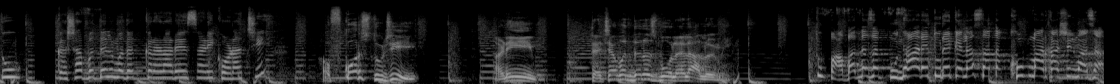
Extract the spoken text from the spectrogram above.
तू कशाबद्दल मदत करणार आहेस आणि कोणाची? ऑफकोर्स तुझी. आणि त्याच्याबद्दलच बोलायला आलोय मी. तू बाबांना जर पुन्हा अरे तुरे केलास ना तर खूप मार खाशील माझा.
